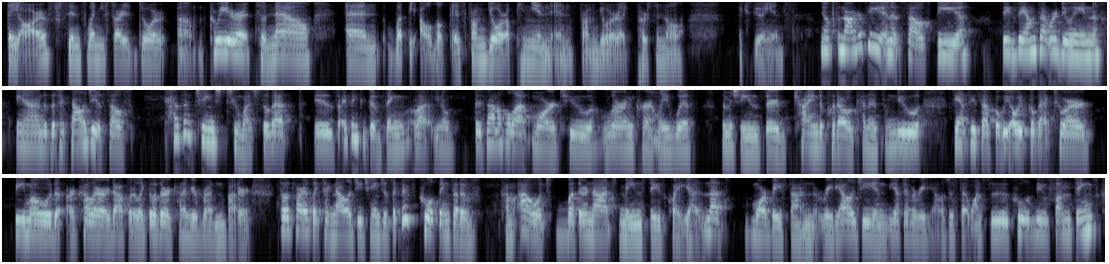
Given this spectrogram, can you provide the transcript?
they are since when you started your um, career to now, and what the outlook is from your opinion and from your like personal experience. You know, sonography in itself, the the exams that we're doing and the technology itself hasn't changed too much. So that is, I think, a good thing. A lot, you know, there's not a whole lot more to learn currently with the machines. They're trying to put out kind of some new fancy stuff, but we always go back to our B mode, our color, our Doppler, like those are kind of your bread and butter. So as far as like technology changes, like there's cool things that have come out, but they're not mainstays quite yet. And that's more based on radiology. And you have to have a radiologist that wants to do cool, new, fun things.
